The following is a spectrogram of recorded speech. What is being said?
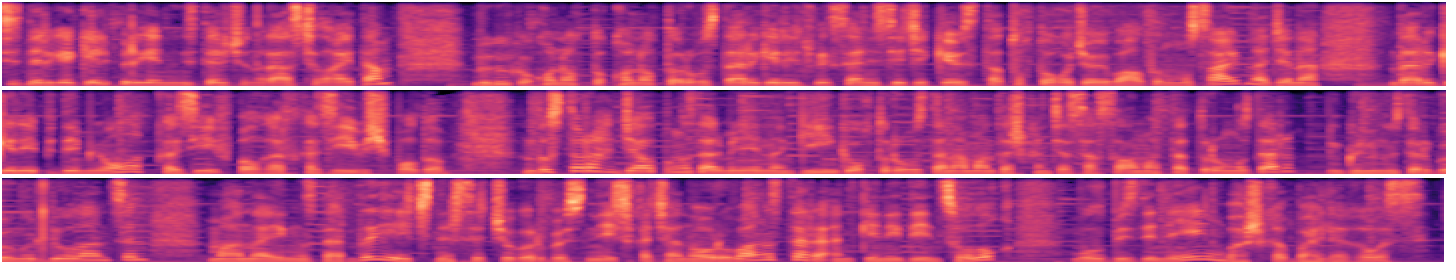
сиздерге келип бергениңиздер үчүн ыраазычылык айтам. Бүгүнкү конокторубуз дарыгер инфекционист эжекебиз токтогожоева алтын мусаевна жана дарыгер эпидемиолог казиев балгарт казиевич болду. Достор жалпыңыздар менен кийинки уктуруубуздан амандашканча сак саламатта туруңуздар. Күнүңүздөр көңүлдүү улансын. Маанайыңыздарды эч нерсе чөгөрбөсүн. Эч качан оорубаңыздар. Анткени ден соолук. Бул биздин эң башкы байлыгыбыз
